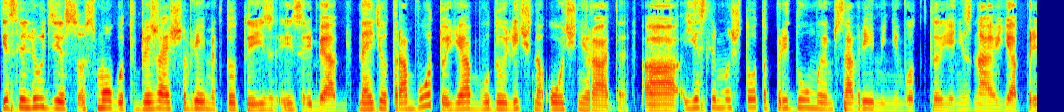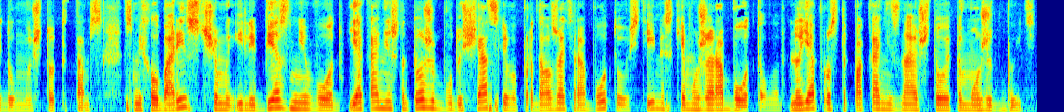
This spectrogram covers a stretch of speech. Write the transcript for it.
Если люди смогут в ближайшее время, кто-то из, из ребят найдет работу, я буду лично очень рада. А, если мы что-то придумаем со временем, вот я не знаю, я придумаю что-то там с, с Михаилом Борисовичем или без него, я, конечно, тоже буду счастлива продолжать работу с теми, с кем уже работала. Но я просто пока не знаю, что это может быть.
